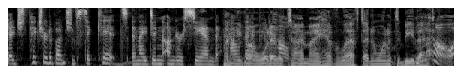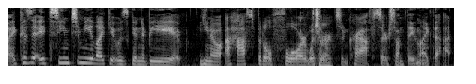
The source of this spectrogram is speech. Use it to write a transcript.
I just pictured a bunch of sick kids, and I didn't understand how that could whatever help. time I have left, I don't want it to be that. No, because it, it seemed to me like it was going to be, you know, a hospital floor with Sure. arts and crafts or something like that.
